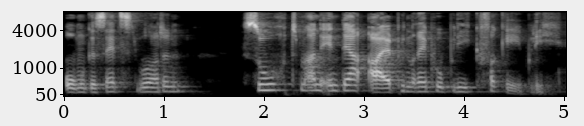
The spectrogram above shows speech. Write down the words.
umgesetzt wurden, sucht man in der Alpenrepublik vergeblich.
